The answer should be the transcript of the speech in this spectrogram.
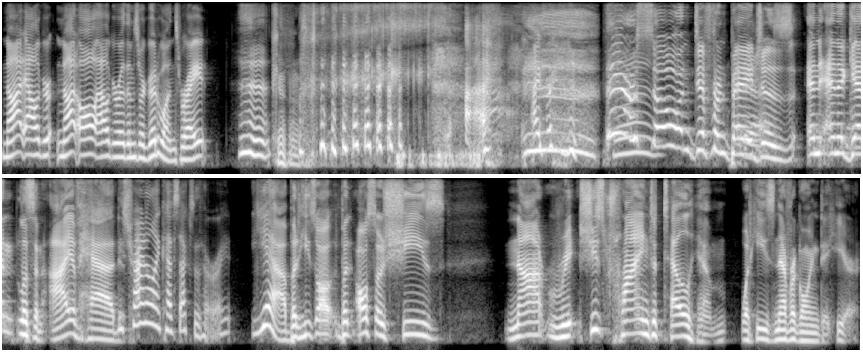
Not algor- not all algorithms are good ones, right? I, uh, They are so on different pages, and and again, listen, I have had he's trying to like have sex with her, right? Yeah, but he's all but also she's not re- she's trying to tell him what he's never going to hear.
